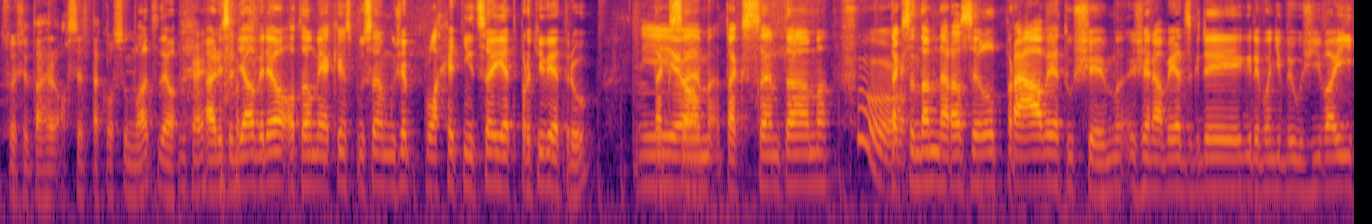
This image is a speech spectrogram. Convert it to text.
což je ta hra asi tak 8 let, jo, okay. a když jsem dělal video o tom, jakým způsobem může plachetnice jet proti větru, tak jsem, tak jsem tam, Fuh. tak jsem tam narazil právě tuším, že na věc, kdy, kdy oni využívají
